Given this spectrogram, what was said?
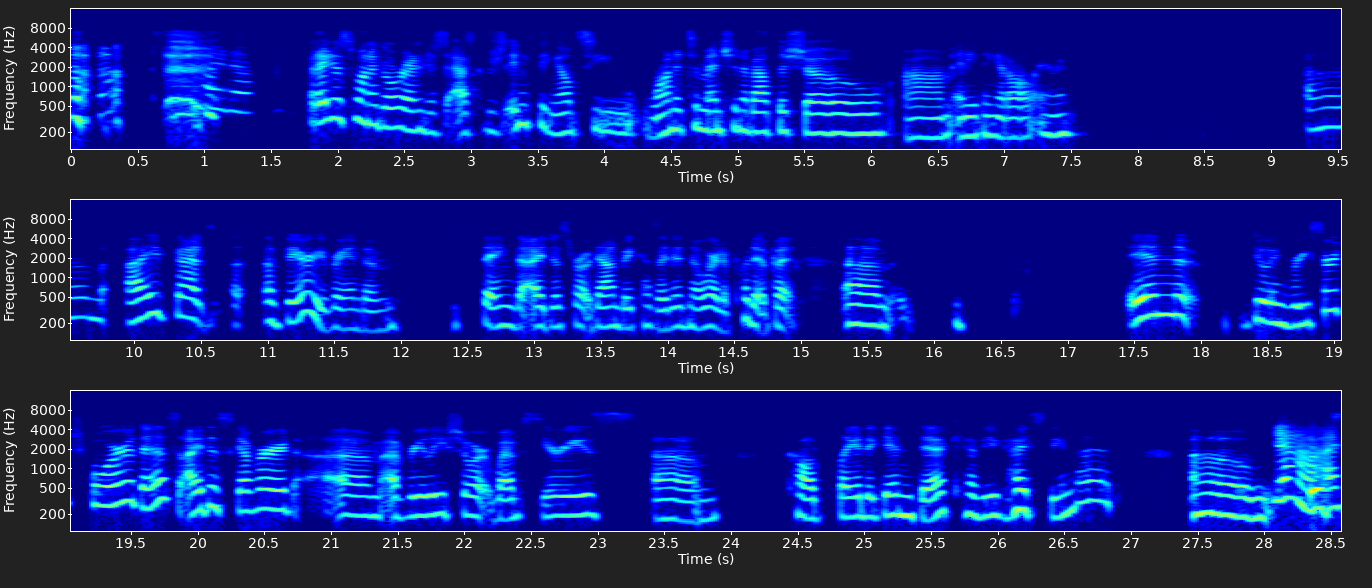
I know. But I just want to go around and just ask if there's anything else you wanted to mention about the show. Um, anything at all, Erin? Um, I've got a, a very random thing that I just wrote down because I didn't know where to put it, but um, in doing research for this, I discovered um, a really short web series um, called Play It Again, Dick. Have you guys seen that? Um, Yeah, I have.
